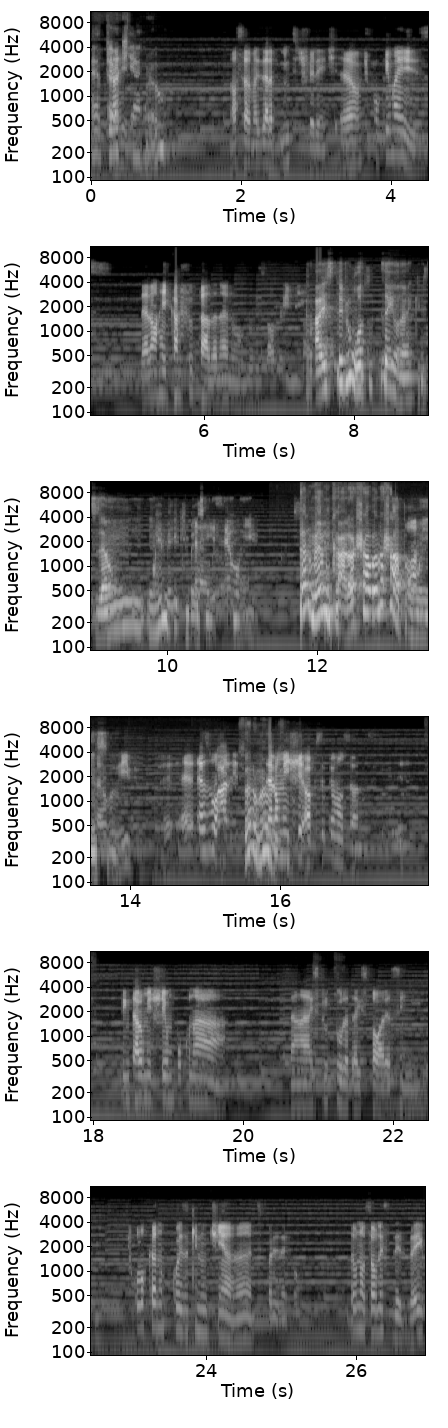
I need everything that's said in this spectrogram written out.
É, pior Era que He-Man. era. Nossa, mas era muito diferente. É tipo um pouquinho mais. Deram uma recachutada, né, no, no visual do He-Man. Mas teve um outro desenho, né? Que eles fizeram um, um remake É, mesmo. esse é horrível. Sério mesmo, cara? Eu achava, eu não achava tão Nossa, ruim é assim. horrível. É, é, é zoado. Eles Sério mesmo? mexer, ó, pra você ter noção. Eles tentaram mexer um pouco na, na estrutura da história, assim. Colocando coisa que não tinha antes, por exemplo. Tem noção nesse desenho?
